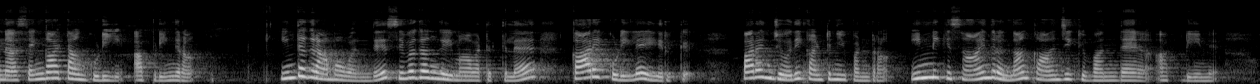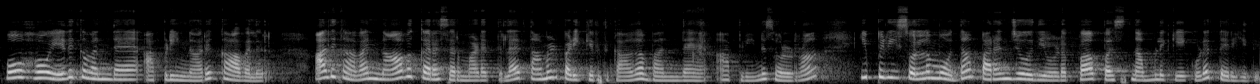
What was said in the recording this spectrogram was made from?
நான் செங்காட்டாங்குடி அப்படிங்கிறான். இந்த கிராமம் வந்து சிவகங்கை மாவட்டத்தில் காரைக்குடியில் இருக்குது பரஞ்சோதி கண்டினியூ பண்ணுறான் இன்னைக்கு சாயந்தரம் தான் காஞ்சிக்கு வந்தேன் அப்படின்னு. ஓஹோ எதுக்கு வந்த? அப்படின்னாரு காவலர். அதுக்கு அவன் நாவுக்கரசர் மடத்தில் தமிழ் படிக்கிறதுக்காக வந்தேன் அப்படின்னு சொல்கிறான் இப்படி சொல்லும் போது தான் பரஞ்சோதியோட பர்பஸ் நம்மளுக்கே கூட தெரியுது.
